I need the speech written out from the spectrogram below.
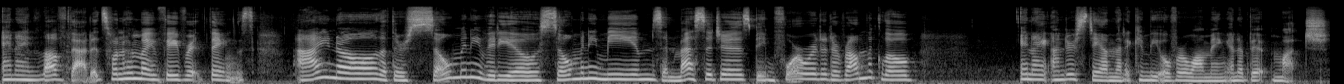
And I love that. It's one of my favorite things. I know that there's so many videos, so many memes and messages being forwarded around the globe, and I understand that it can be overwhelming and a bit much.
